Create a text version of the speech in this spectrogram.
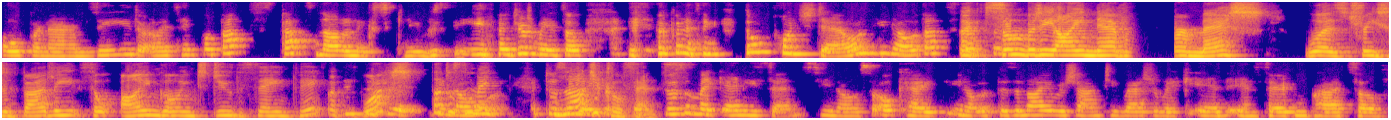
open arms either. And I think, well, that's that's not an excuse either. Do you know what I mean? So I kind of think, don't punch down. You know, that's, like that's somebody I never met was treated badly, so I'm going to do the same thing. Like what? That doesn't know, make it doesn't logical make, sense. It doesn't make any sense, you know. So okay, you know, if there's an Irish anti-rhetoric in in certain parts of,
